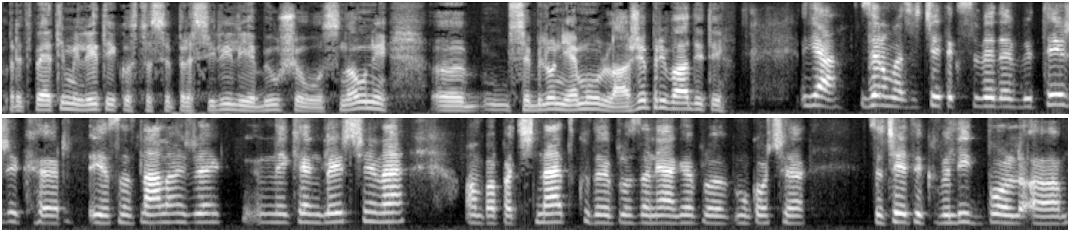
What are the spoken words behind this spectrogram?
Pred petimi leti, ko ste se preselili, je bil še v osnovni. Eh, se je bilo njemu laže privaditi? Ja, zelo začetek seveda je bil težji, ker sem znala že nekaj angliščine, on pa pač ne, tako da je bilo za njega bilo mogoče začetek veliko bolj uh,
